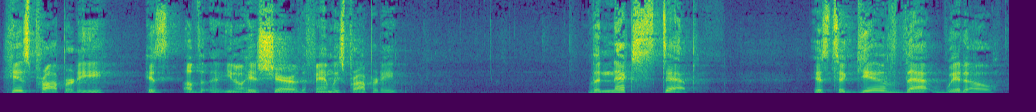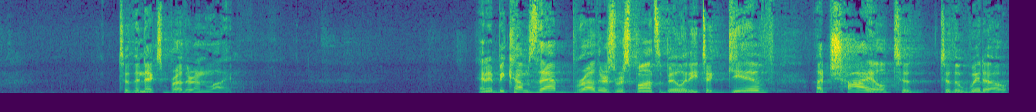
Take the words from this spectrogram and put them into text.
his property, his, of the, you know, his share of the family's property, the next step is to give that widow to the next brother in line. And it becomes that brother's responsibility to give a child to, to the widow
